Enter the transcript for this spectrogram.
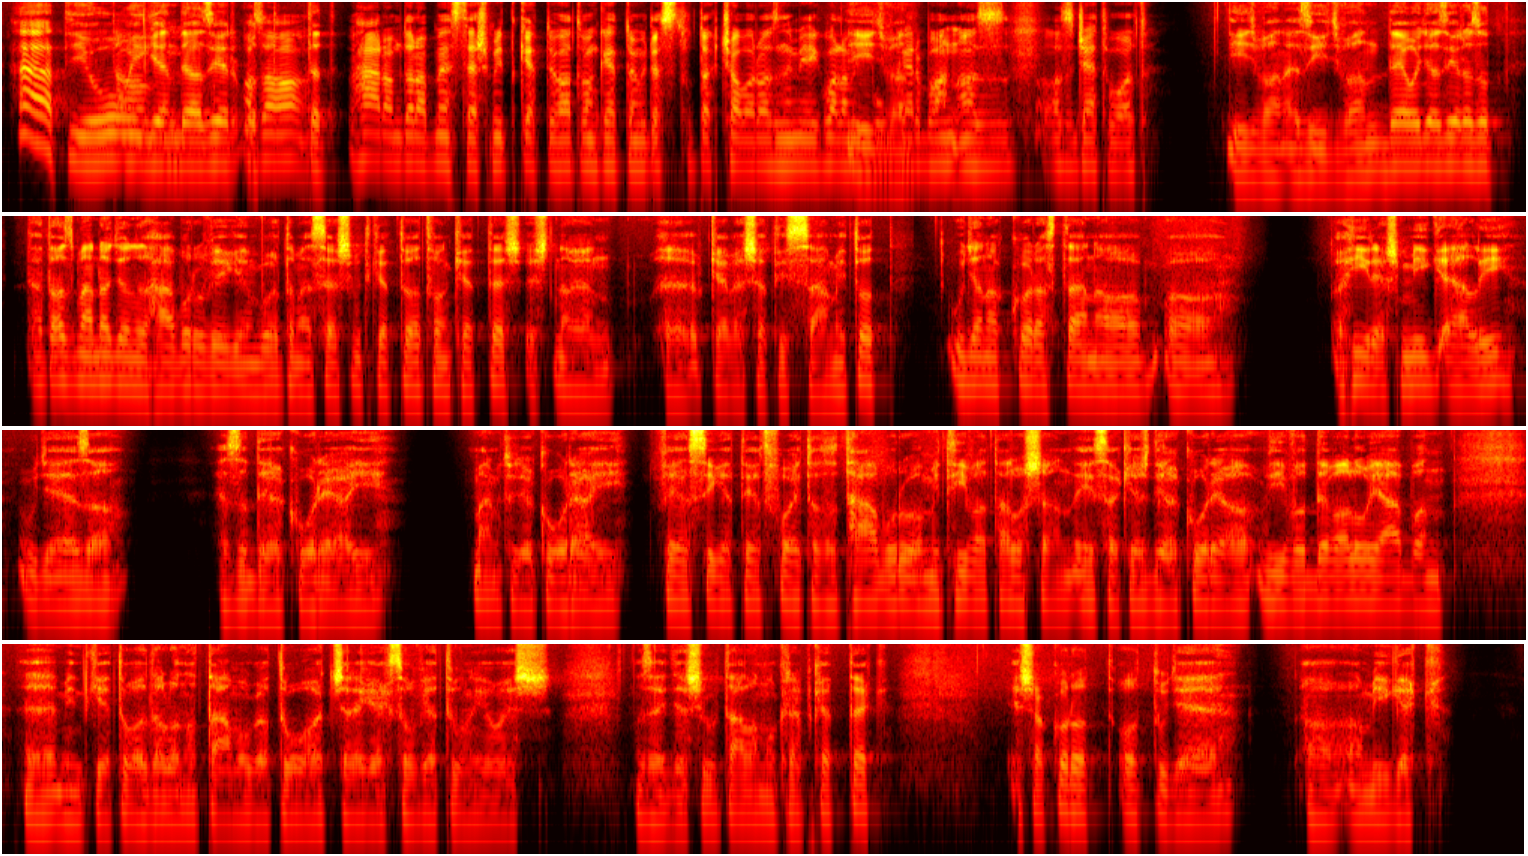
Hát jó, a, igen, de azért... Az ott, a tehát, három darab Messerschmitt 262, amit ezt tudtak csavarozni még valami bunkerban, az, az jet volt. Így van, ez így van, de hogy azért az ott, tehát az már nagyon a háború végén volt a Messerschmitt 262-es, és nagyon keveset is számított. Ugyanakkor aztán a, a, a híres Mig Ellie, ugye ez a, ez a dél-koreai mármint hogy a koreai félszigetért folytatott háború, amit hivatalosan Észak- és Dél-Korea vívott, de valójában eh, mindkét oldalon a támogató hadseregek, Szovjetunió és az Egyesült Államok repkedtek, és akkor ott, ott ugye a, a mígek,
